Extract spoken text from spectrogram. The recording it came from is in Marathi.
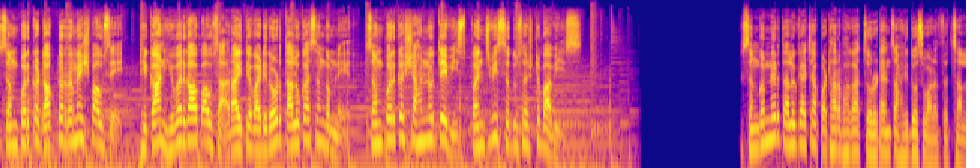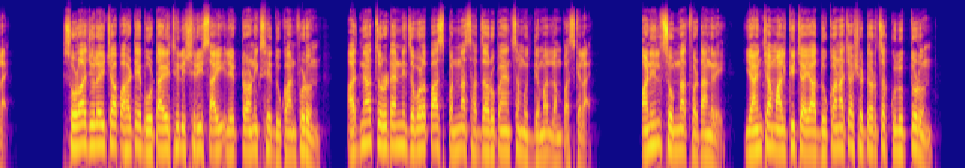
संपर्क डॉक्टर रमेश पावसे ठिकाण हिवरगाव पावसा रायतेवाडी रोड तालुका संगमनेर. संपर्क शहाण्णव तेवीस पंचवीस सदुसष्ट बावीस. संगमनेर तालुक्याच्या पठार भागात चोरट्यांचा हैदोस वाढतच चाललाय. सोळा जुलैच्या पहाटे बोटा येथील श्री साई इलेक्ट्रॉनिक्स हे दुकान फोडून अज्ञात चोरट्यांनी जवळपास पन्नास हजार रुपयांचा मुद्देमाल लंपास केलाय. अनिल सोमनाथ फटांगरे यांच्या मालकीच्या या दुकानाच्या शटरचं कुलूप तोडून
